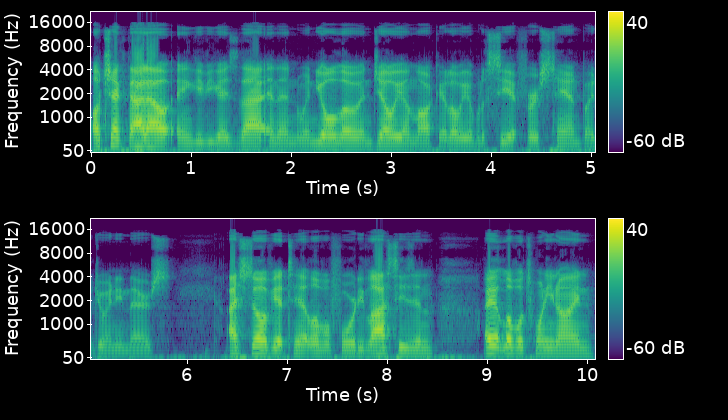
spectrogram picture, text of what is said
I'll check that out and give you guys that. And then when YOLO and Jelly unlock it, I'll be able to see it firsthand by joining theirs. I still have yet to hit level 40. Last season, I hit level 29.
